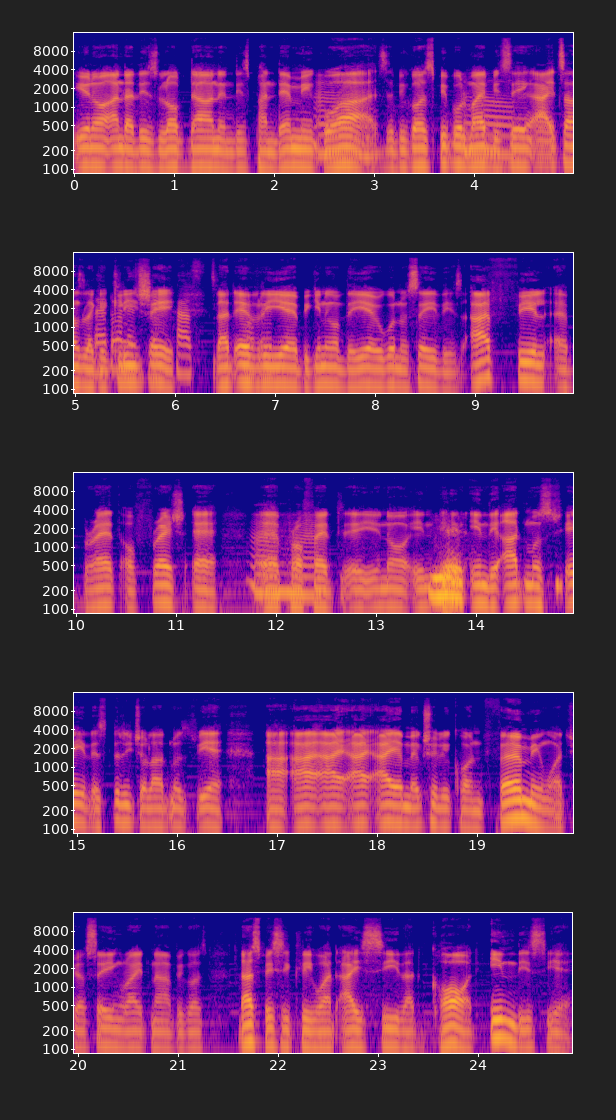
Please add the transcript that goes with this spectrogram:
you know, under this lockdown and this pandemic was. Because people might be saying, ah, it sounds like That a one is the cliche that every year, beginning of the year, we're going to say this. I feel a breath of fresh air, uh, prophet, uh, you know, in, in, in the atmosphere, the spiritual atmosphere. I, I, I, I- am actually confirming what you're saying right now because that's basically what I see that God in this year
